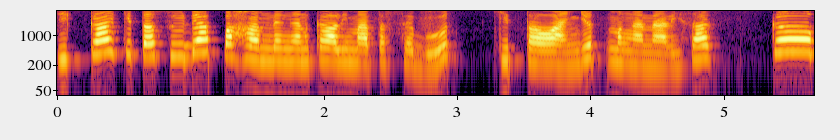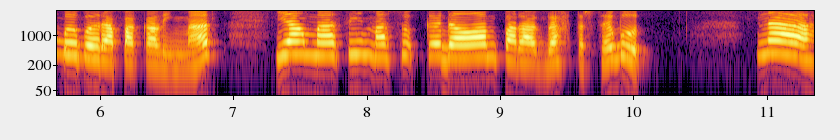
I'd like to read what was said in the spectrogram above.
Jika kita sudah paham dengan kalimat tersebut, kita lanjut menganalisa ke beberapa kalimat yang masih masuk ke dalam paragraf tersebut. Nah,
